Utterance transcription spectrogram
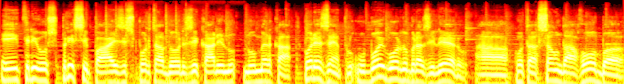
entre os principais exportadores de carne no, no mercado. Por exemplo, o boi gordo brasileiro, a cotação da arroba,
